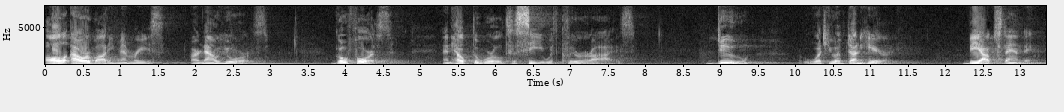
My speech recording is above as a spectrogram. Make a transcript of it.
All our body memories are now yours. Go forth and help the world to see with clearer eyes. Do what you have done here. Be outstanding.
